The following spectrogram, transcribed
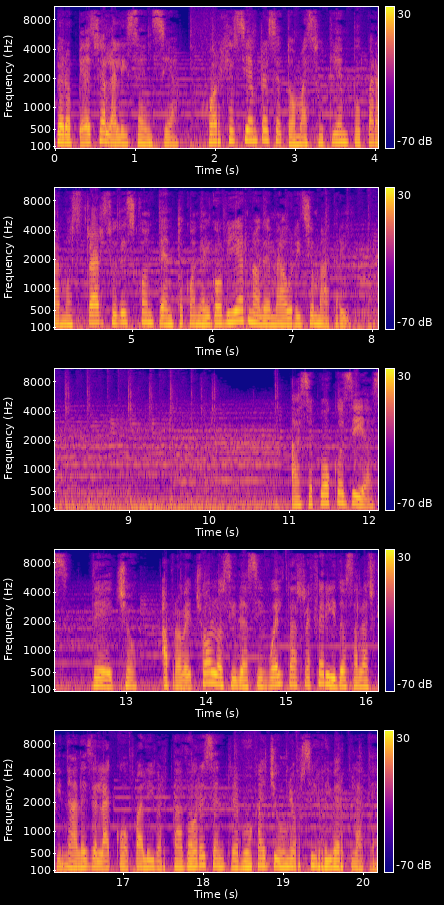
Pero pese a la licencia, Jorge siempre se toma su tiempo para mostrar su descontento con el gobierno de Mauricio Macri. Hace pocos días, de hecho, aprovechó los idas y vueltas referidos a las finales de la Copa Libertadores entre Boca Juniors y River Plate,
